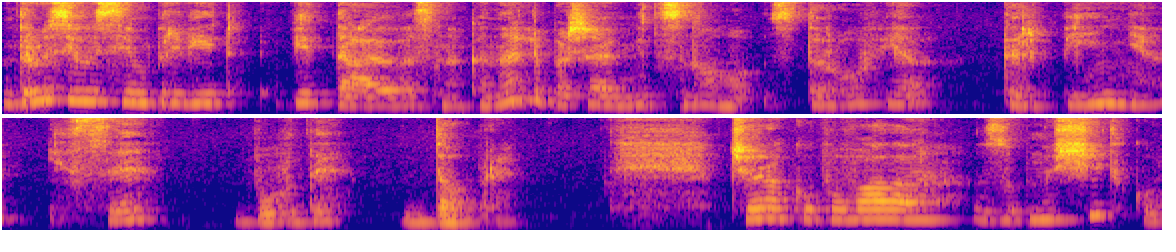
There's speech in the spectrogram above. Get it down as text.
Друзі, усім привіт! Вітаю вас на каналі. Бажаю міцного здоров'я, терпіння і все буде добре. Вчора купувала зубну щітку.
